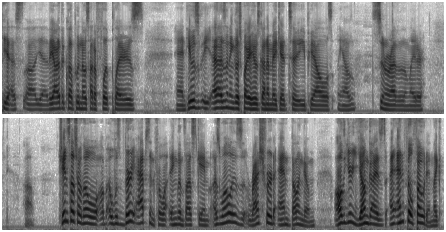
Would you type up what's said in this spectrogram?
yes, uh, yeah, they are the club who knows how to flip players, and he was as an English player, he was going to make it to EPL, you know, sooner rather than later. Um, Jadon Sancho, though, uh, was very absent for England's last game, as well as Rashford and Bellingham. All your young guys and, and Phil Foden, like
